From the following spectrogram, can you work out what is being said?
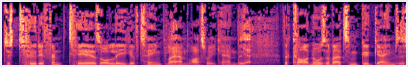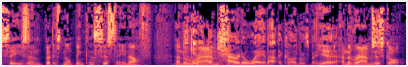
just two different tiers or league of team playing last weekend. Yeah. The Cardinals have had some good games this season, but it's not been consistent enough. And You're the getting a bit Rams, carried away about the Cardinals, maybe. yeah, and the Rams just got,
